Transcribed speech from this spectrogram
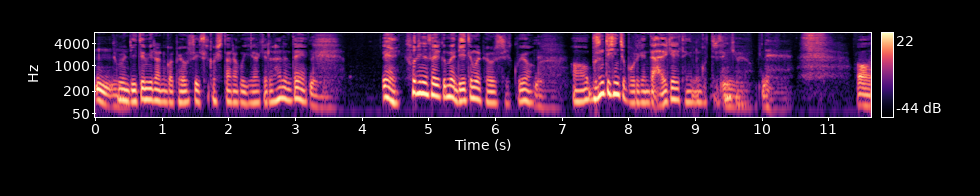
음. 그러면 리듬이라는 걸 배울 수 있을 것이다라고 이야기를 하는데, 네. 예, 소리내서 읽으면 리듬을 배울 수 있고요. 네. 어, 무슨 뜻인지 모르겠는데 알게 되는 것들이 생겨요. 음. 네. 어,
